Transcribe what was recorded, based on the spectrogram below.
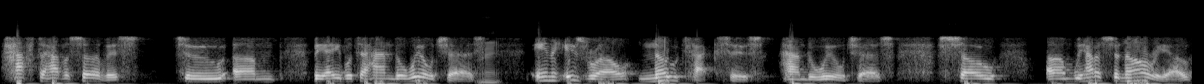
have to have a service to um, be able to handle wheelchairs. Right. In Israel, no taxis handle wheelchairs. So um, we had a scenario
